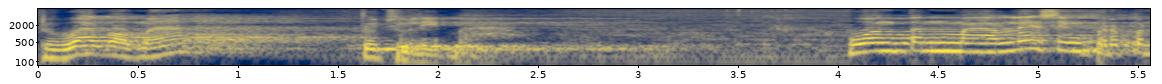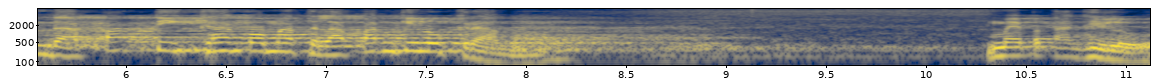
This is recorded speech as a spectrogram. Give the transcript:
2,75 wonten malih sing berpendapat 3,8 kilogram. Me petang kilo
